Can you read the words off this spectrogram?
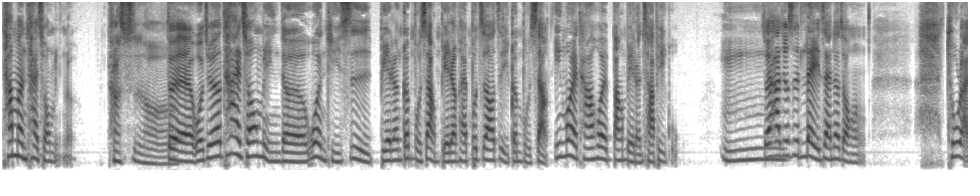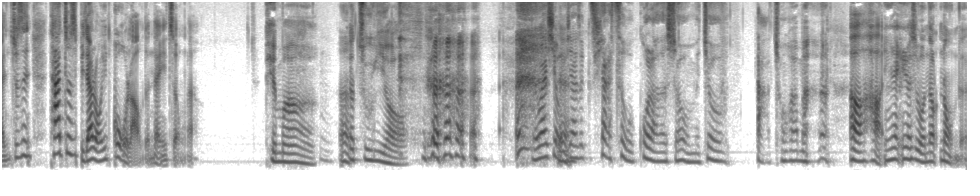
他们太聪明了。他是哦，对，我觉得太聪明的问题是别人跟不上，别人还不知道自己跟不上，因为他会帮别人擦屁股，嗯，所以他就是累在那种突然就是他就是比较容易过劳的那一种了。天妈，嗯、要注意哦。没关系，我们下次下次我过劳的时候，我们就打葱花妈。哦，好，因为因为是我弄弄的，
